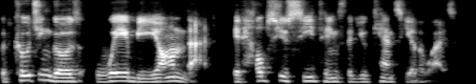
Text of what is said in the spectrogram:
But coaching goes way beyond that. It helps you see things that you can't see otherwise.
